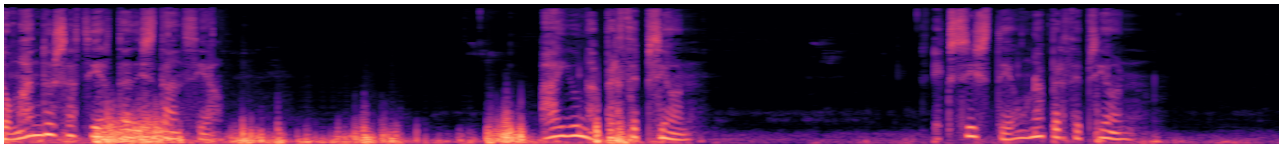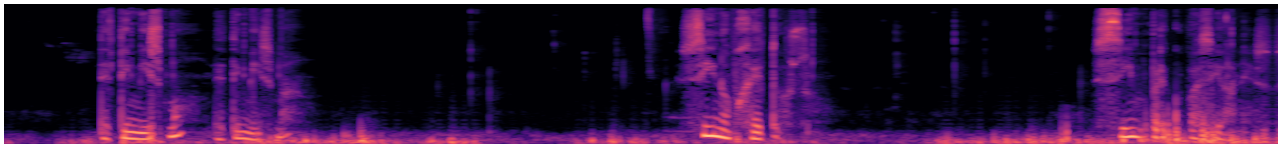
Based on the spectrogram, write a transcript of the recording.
tomando esa cierta distancia hay una percepción, existe una percepción de ti mismo, de ti misma, sin objetos, sin preocupaciones.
